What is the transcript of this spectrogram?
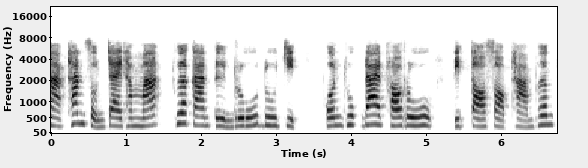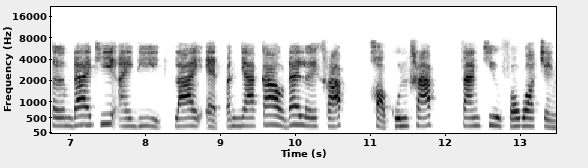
หากท่านสนใจธรรมะ เพื่อการตื่นรู้ดูจิต พ้นทุกข์ได้เพราะรู้ ติดต่อสอบถามเพิ่มเติมได้ที่ ID Line แอดปัญญาเก้าได้เลยครับ ขอบคุณครับ Thank you for watching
